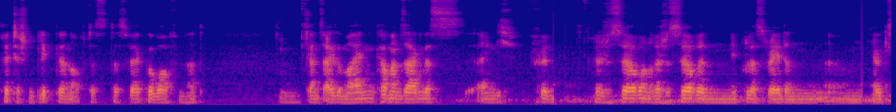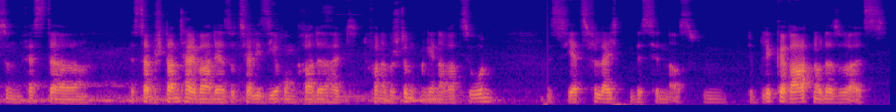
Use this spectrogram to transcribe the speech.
kritischen Blick dann auf das, das Werk geworfen hat. Ganz allgemein kann man sagen, dass eigentlich für Regisseure und Regisseurinnen Nicholas Ray dann ähm, wirklich so ein fester, fester Bestandteil war der Sozialisierung, gerade halt von einer bestimmten Generation. Ist jetzt vielleicht ein bisschen aus dem Blick geraten oder so als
